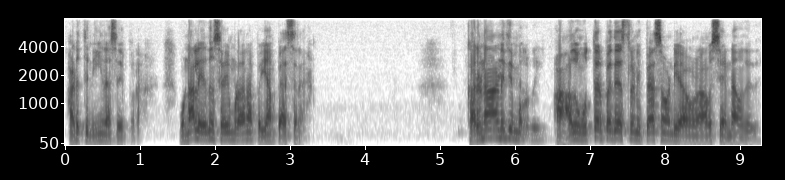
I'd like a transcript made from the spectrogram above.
அடுத்து நீ என்ன செய்ய போகிற உன்னால் எதுவும் செய்ய முடியாதுன்னா இப்போ ஏன் பேசுகிற கருணாநிதி ஆ அதுவும் உத்தரப்பிரதேசத்தில் நீ பேச வேண்டிய அவ- அவசியம் என்ன வந்தது?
